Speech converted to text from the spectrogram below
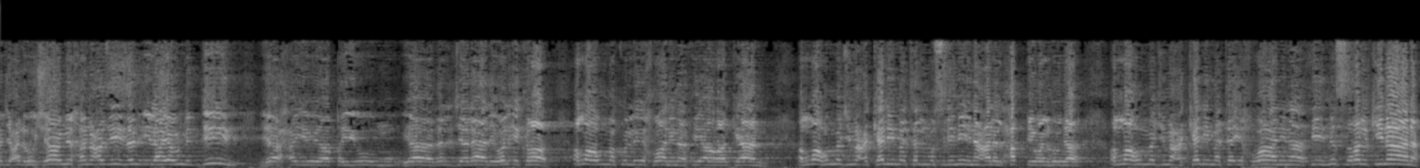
اجعله شامخا عزيزا إلى يوم الدين يا حي يا قيوم يا ذا الجلال والإكرام. اللهم كل إخواننا في آراكان. اللهم اجمع كلمة المسلمين على الحق والهدى. اللهم اجمع كلمة إخواننا في مصر الكنانة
